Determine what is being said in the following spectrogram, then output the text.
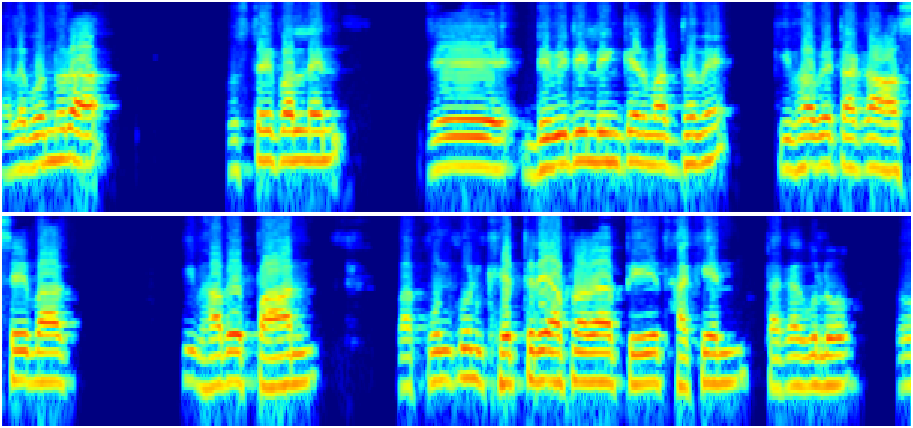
তাহলে বন্ধুরা, বুঝতেই পারলেন যে ডিভিডি লিঙ্কের মাধ্যমে কীভাবে টাকা আসে বা কীভাবে পান বা কোন কোন ক্ষেত্রে আপনারা পেয়ে থাকেন টাকাগুলো। তো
